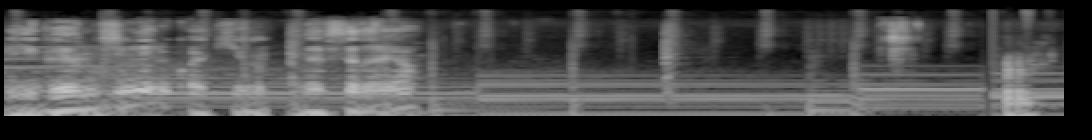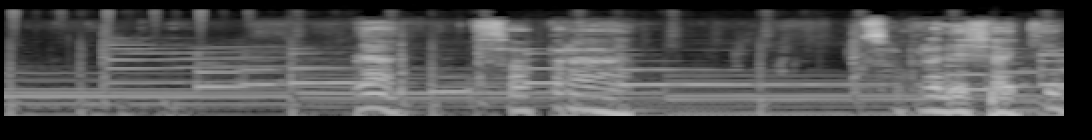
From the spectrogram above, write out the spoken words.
e ganhando dinheiro com aquilo. Deve ser legal. Ah, só pra. Só pra deixar aqui,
